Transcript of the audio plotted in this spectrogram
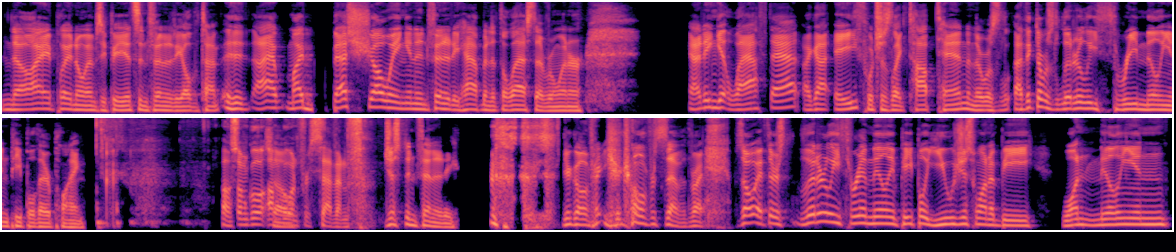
No, I ain't playing no MCP. It's Infinity all the time. It- I, my best showing in Infinity happened at the last Everwinter. I didn't get laughed at. I got eighth, which is like top ten, and there was I think there was literally three million people there playing. Oh, so I'm going. I'm going for seventh. Just Infinity. you're going for you're going for seventh, right? So if there's literally three million people, you just want to be one million,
